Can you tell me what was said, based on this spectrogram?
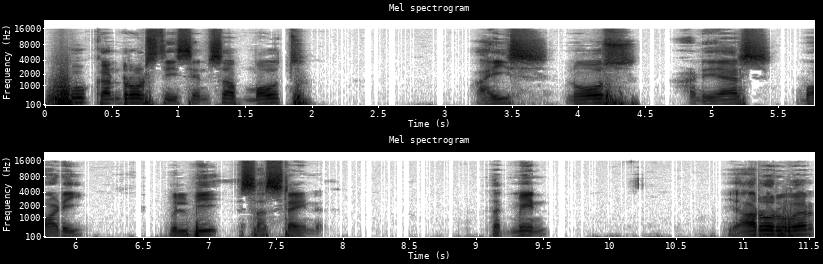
who controls the sense of mouth, eyes, nose, and ears, body, will be sustained. That mean, யாரொருவர்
